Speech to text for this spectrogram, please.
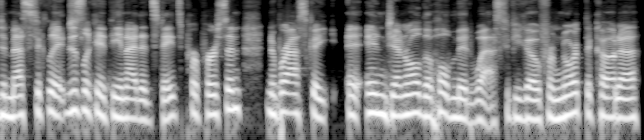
domestically, just looking at the United States per person, Nebraska in general, the whole Midwest, if you go from North Dakota,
